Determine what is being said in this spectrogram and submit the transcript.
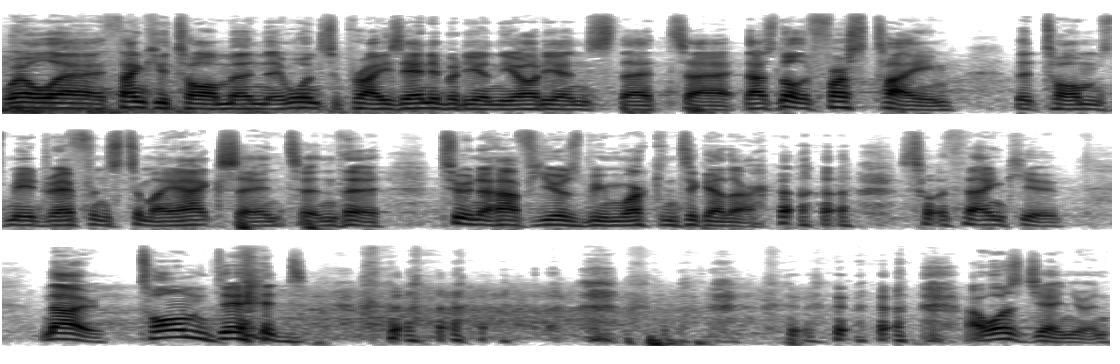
Well, uh, thank you, Tom, and it won't surprise anybody in the audience that uh, that's not the first time that Tom's made reference to my accent in the two and a half years we've been working together. so thank you. Now, Tom did. I was genuine.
